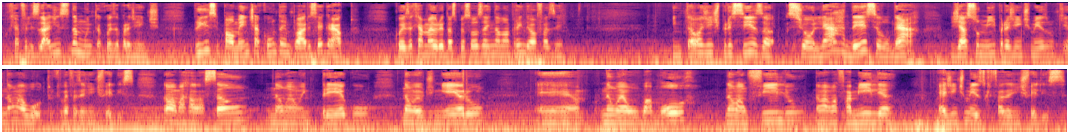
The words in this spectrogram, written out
porque a felicidade ensina muita coisa pra gente, principalmente a contemplar e ser grato, coisa que a maioria das pessoas ainda não aprendeu a fazer. Então a gente precisa se olhar desse lugar de assumir pra gente mesmo que não é o outro que vai fazer a gente feliz. Não é uma relação, não é um emprego, não é o dinheiro, é, não é o amor, não é um filho, não é uma família, é a gente mesmo que faz a gente feliz.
